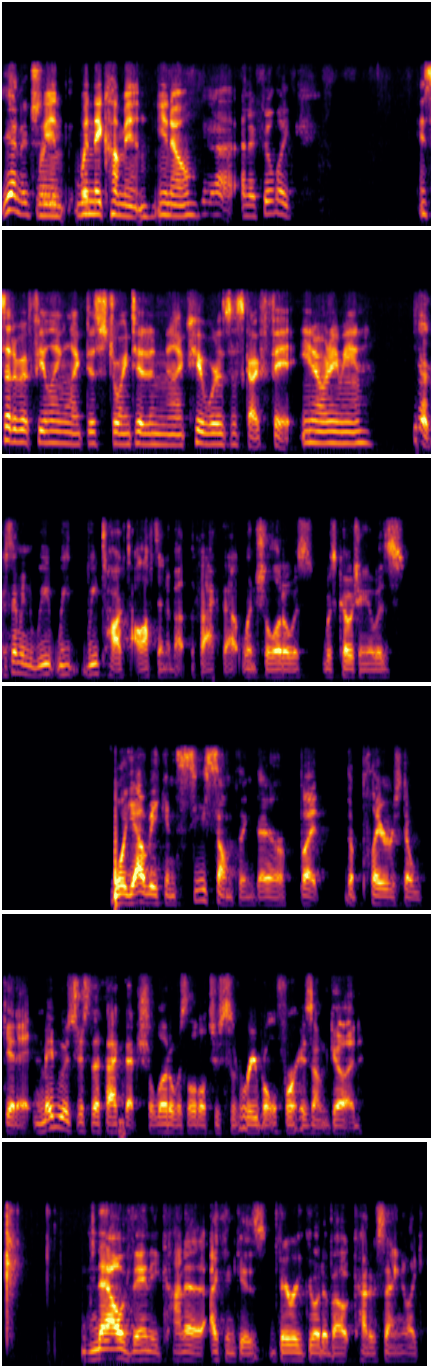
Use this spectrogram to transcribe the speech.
Yeah, and just, when it, when they come in, you know. Yeah, and I feel like instead of it feeling like disjointed and like, hey, where does this guy fit? You know what I mean? Yeah, because I mean, we we we talked often about the fact that when Schelotto was was coaching, it was well, yeah, we can see something there, but the players don't get it. And maybe it was just the fact that Schelotto was a little too cerebral for his own good. Now Vanney kind of, I think, is very good about kind of saying like,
